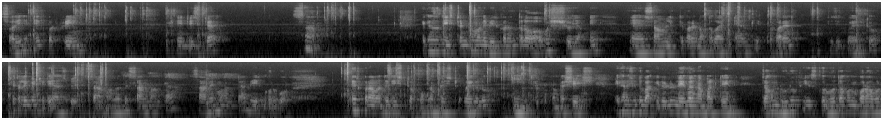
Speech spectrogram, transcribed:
সরি এরপর প্রিন্ট প্রিন্ট স্টার সাম এখানে যদি স্ট্যান্ডার্ড মানে বের করেন, তাহলে অবশ্যই আপনি সাম লিখতে পারেন অথবা এলস লিখতে পারেন ইজ ইকুয়াল টু যেটা লিখবেন সেটাই আসবে। সাম আমাদের সান মানটা সামের মানটা বের করব। এরপর আমাদের স্টপ প্রোগ্রামটা স্টপ হয়ে গেল ইন্ট প্রোগ্রামটা শেষ। এখানে শুধু বাকি রইল লেভেল নাম্বার টেন যখন ডুডুপ ইউজ করব, তখন বরাবর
